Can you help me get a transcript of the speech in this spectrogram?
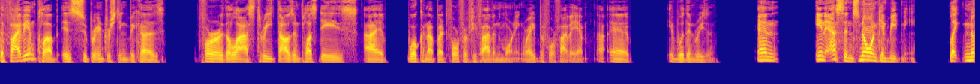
The 5 a.m. club is super interesting because for the last 3,000 plus days, I've woken up at 4.55 in the morning, right before 5 a.m., uh, uh, within reason. And in essence, no one can beat me. Like, no,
